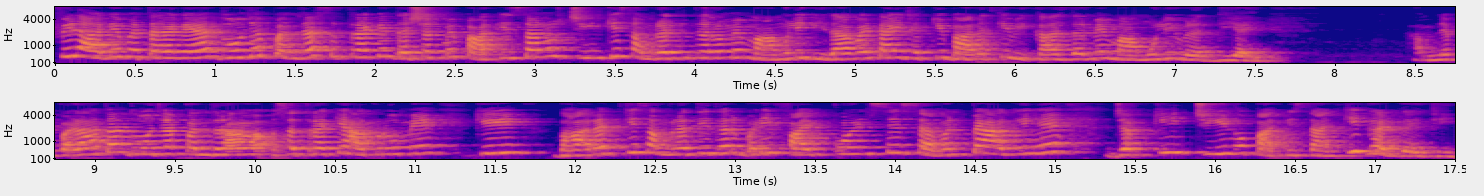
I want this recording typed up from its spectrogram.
फिर आगे बताया गया 2015-17 के दशक में पाकिस्तान और चीन की समृद्धि दरों में मामूली गिरावट आई, जबकि भारत की विकास दर में मामूली वृद्धि आई। हमने पढ़ा था 2015-17 के आंकड़ों में कि भारत की समृद्धि दर बड़ी फाइव पॉइंट से सेवन पे आ गई है, जबकि चीन और पाकिस्तान की घट गई थी।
